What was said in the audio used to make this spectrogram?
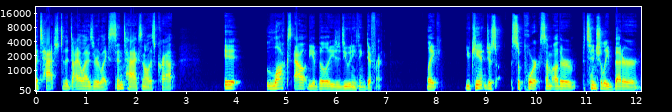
attached to the dialyzer like syntax and all this crap it locks out the ability to do anything different. Like you can't just support some other potentially better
